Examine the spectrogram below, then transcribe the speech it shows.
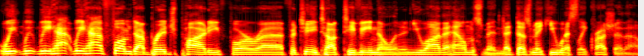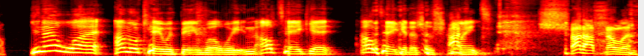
we we we have we have formed our bridge party for uh for Toony Talk TV, Nolan, and you are the helmsman. That does make you Wesley Crusher, though. You know what? I'm okay with being Wil Wheaton. I'll take it. I'll take it at this shut, point. Shut up, Nolan.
